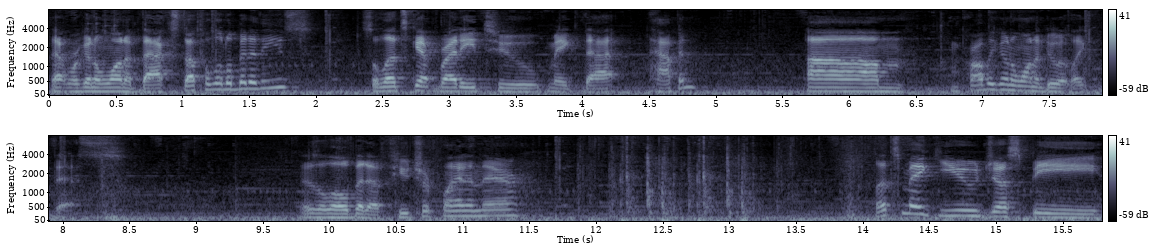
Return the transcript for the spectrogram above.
that we're going to want to back stuff a little bit of these. So let's get ready to make that happen. Um, I'm probably going to want to do it like this. There's a little bit of future plan in there. Let's make you just be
